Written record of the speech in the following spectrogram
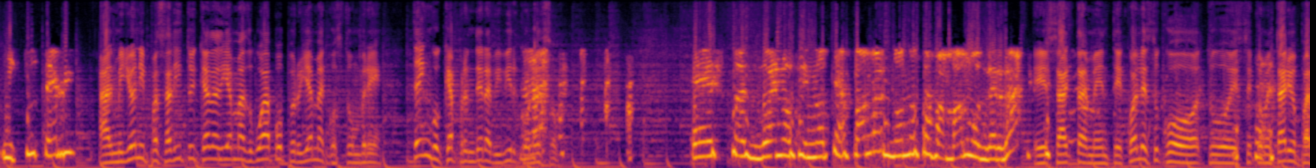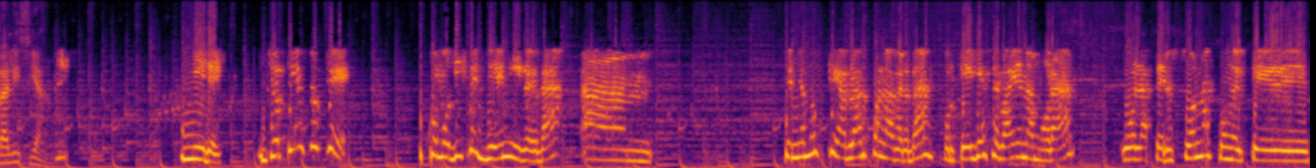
¿Y tú, Terry? Al millón y pasadito y cada día más guapo, pero ya me acostumbré. Tengo que aprender a vivir con eso. Esto es bueno. Si no te afamas, no nos afamamos, ¿verdad? Exactamente. ¿Cuál es tu, co- tu este comentario para Alicia? Mire, yo pienso que, como dice Jenny, ¿verdad? Tenemos que hablar con la verdad, porque ella se va a enamorar, o la persona con el que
